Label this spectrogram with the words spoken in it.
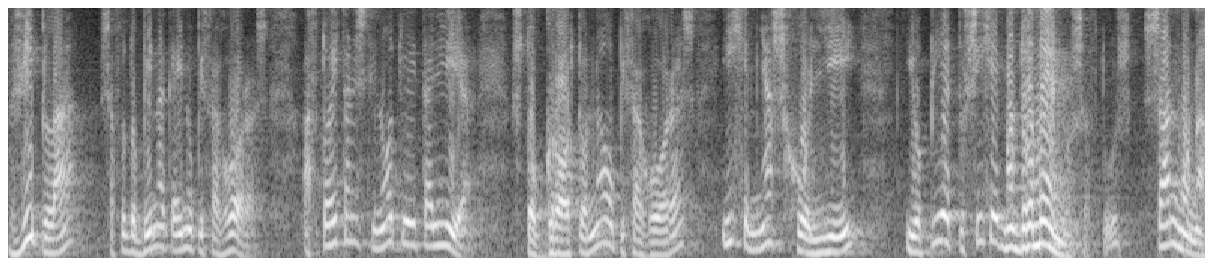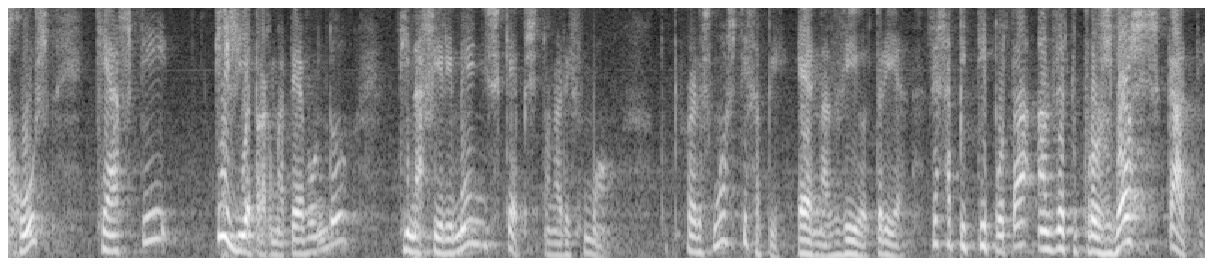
Δίπλα σε αυτόν τον πίνακα είναι ο Πυθαγόρας. Αυτό ήταν στην Νότιο Ιταλία. Στον Κρότονα ο Πυθαγόρας είχε μια σχολή η οποία τους είχε μαντρωμένους αυτούς, σαν μοναχούς και αυτοί τι διαπραγματεύονται, την αφηρημένη σκέψη, τον αριθμό. Ο αριθμός τι θα πει, ένα, δύο, τρία. Δεν θα πει τίποτα αν δεν του προσδώσεις κάτι.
